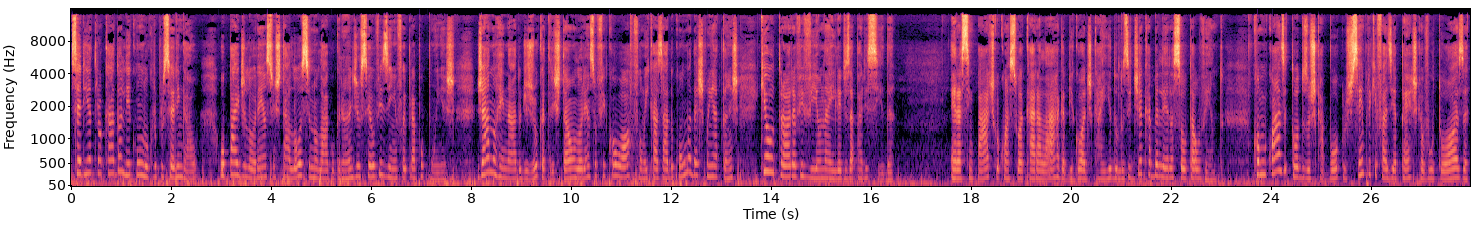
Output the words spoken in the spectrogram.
seria trocado ali com lucro para o seringal. O pai de Lourenço instalou-se no Lago Grande e o seu vizinho foi para Pupunhas. Já no reinado de Juca Tristão, Lourenço ficou órfão e casado com uma das cunhatãs que outrora viviam na ilha desaparecida. Era simpático com a sua cara larga, bigode caído, luzidia cabeleira solta ao vento. Como quase todos os caboclos, sempre que fazia pesca vultuosa,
